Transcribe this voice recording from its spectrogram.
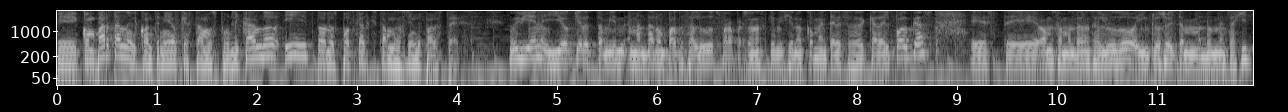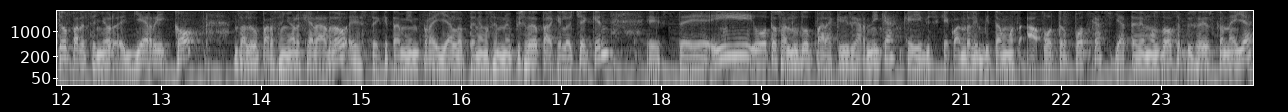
eh, compartan el contenido que estamos publicando y todos los podcasts que estamos haciendo para ustedes. Muy bien, y yo quiero también mandar un par de saludos para personas que me hicieron comentarios acerca del podcast. Este, vamos a mandar un saludo, incluso ahorita me mandó un mensajito para el señor Jerry Co. Un saludo para el señor Gerardo, este, que también por ahí ya lo tenemos en un episodio para que lo chequen. Este, y otro saludo para Chris Garnica, que dice que cuando le invitamos a otro podcast, ya tenemos dos episodios con ella,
